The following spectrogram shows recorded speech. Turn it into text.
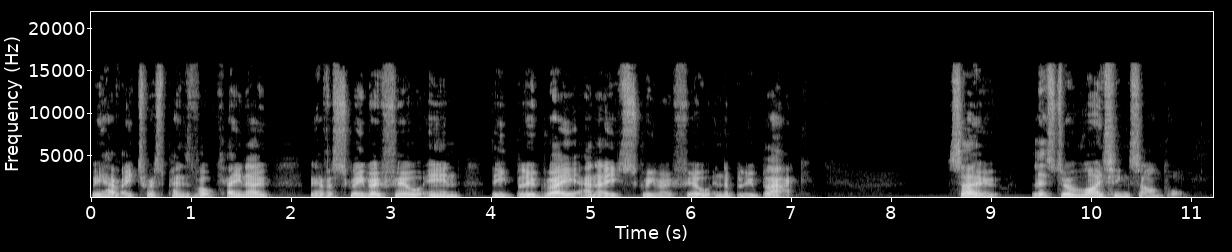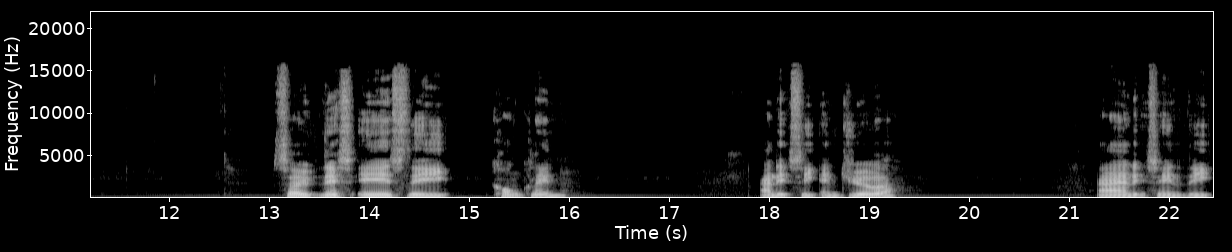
We have a Twist Pens Volcano. We have a Scribo Feel in the blue grey and a Scribo Feel in the blue black. So let's do a writing sample. So this is the Conklin and it's the Endura and it's in the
